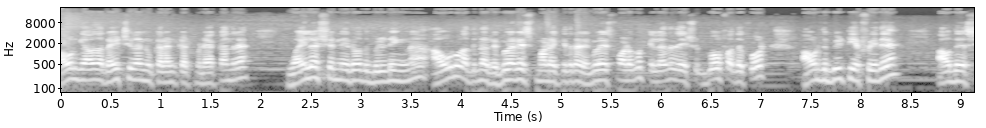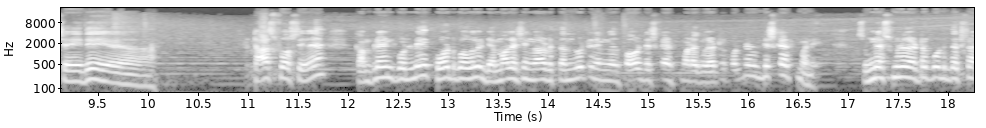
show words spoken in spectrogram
ಅವ್ರಿಗೆ ಯಾವುದೇ ರೈಟ್ಸ್ ಇಲ್ಲ ನೀವು ಕರೆಂಟ್ ಕಟ್ ಮಾಡಿ. ಯಾಕಂದರೆ ವೈಲೇಷನ್ ಇರೋದು ಬಿಲ್ಡಿಂಗ್ನ ಅವರು ಅದನ್ನು ರೆಗ್ಯುಲರೈಸ್ ಮಾಡೋಕ್ಕಿದ್ರೆ ರೆಗ್ಯುಲೈಸ್ ಮಾಡ್ಬೇಕು. ಇಲ್ಲಾಂದರೆ they should go for the court ಅವ್ರದ್ದು ಬಿ ಟಿ ಎಫ್ ಇದೆ. ಅವ್ರದ್ದು ಇದೆ ಟಾಸ್ಕ್ ಫೋರ್ಸ್ ಇದೆ. ಕಂಪ್ಲೇಂಟ್ ಕೊಡಲಿ ಕೋರ್ಟ್ಗೆ ಹೋಗಲಿ ಡೆಮಾಲಿಷಿಂಗ್ ಆರ್ಡರ್ ತಂದುಬಿಟ್ಟು ನಿಮ್ಗೆ ಪವರ್ ಡಿಸ್ಕನೆಕ್ಟ್ ಮಾಡೋಕ್ಕೆ ಲೆಟ್ರ್ ಕೊಟ್ಟು ನೀವು ಡಿಸ್ಕನೆಕ್ಟ್ ಮಾಡಿ. ಸುಮ್ಮನೆ ಸುಮ್ಮನೆ ಲೆಟ್ರ್ ಕೊಟ್ಟಿದ ತಕ್ಷಣ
